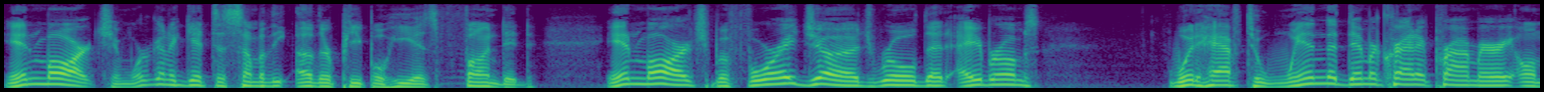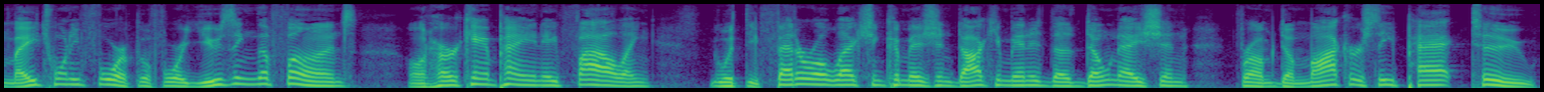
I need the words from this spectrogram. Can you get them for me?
in March, and we're going to get to some of the other people he has funded. In March, before a judge ruled that Abrams would have to win the Democratic primary on May 24th before using the funds on her campaign, a filing with the Federal Election Commission documented the donation from Democracy PAC 2,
